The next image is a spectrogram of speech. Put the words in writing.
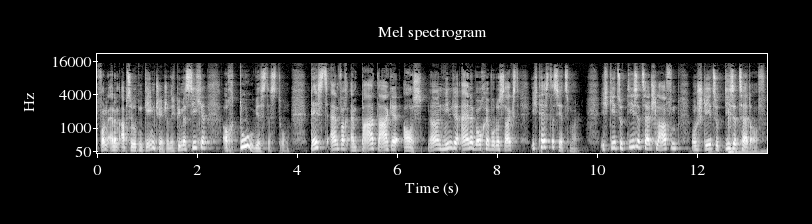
von einem absoluten Gamechanger. Und ich bin mir sicher, auch du wirst das tun. Test einfach ein paar Tage aus. Nimm dir eine Woche, wo du sagst, ich teste das jetzt mal. Ich gehe zu dieser Zeit schlafen und stehe zu dieser Zeit auf.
